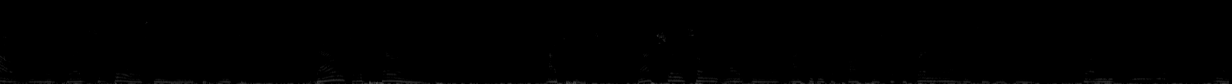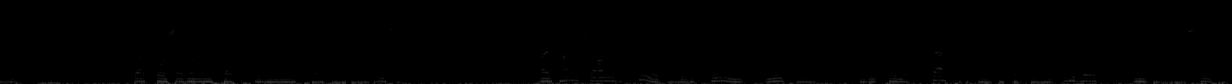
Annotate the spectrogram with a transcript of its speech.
out and adding threads to doors so no one could enter. Those are paranoid attributes. That shows some, like, you know, attributes of possible schizophrenia and stuff like that. So, I mean, you know, but of course, everyone only focuses on the occult and the D and D side. By the time Sean was a teenager, he had extreme mood, mood swings and became obsessed with the concept of good and evil and God and Satan.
